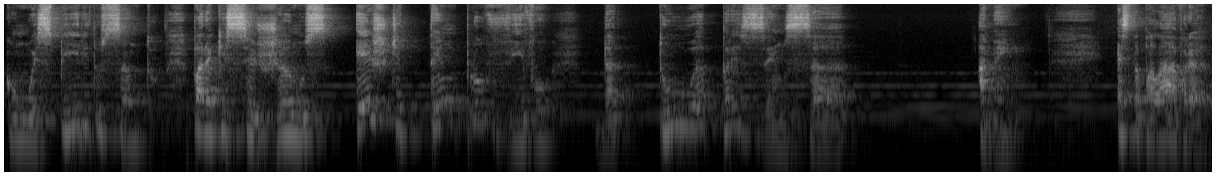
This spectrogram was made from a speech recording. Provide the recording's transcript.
com o Espírito Santo, para que sejamos este templo vivo da tua presença. Amém. Esta palavra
